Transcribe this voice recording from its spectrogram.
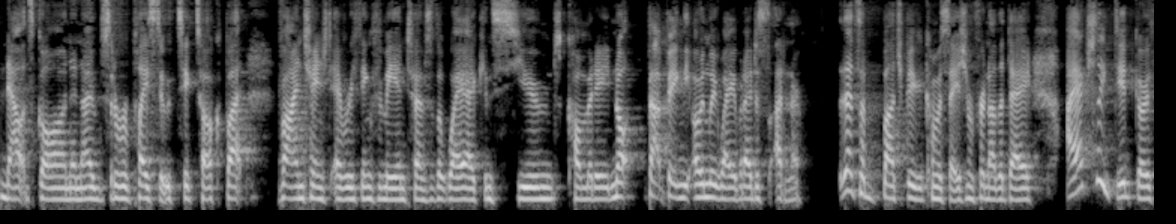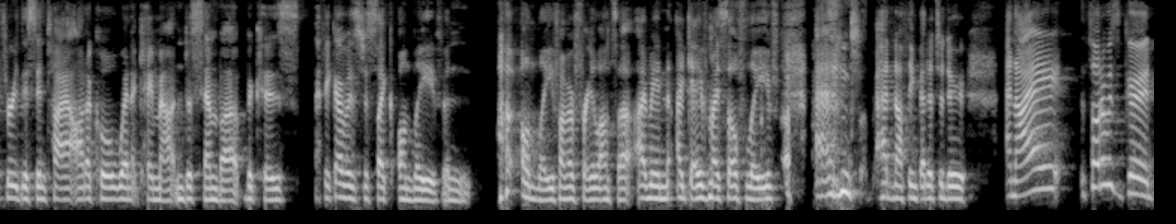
now it's gone and I've sort of replaced it with TikTok, but Vine changed everything for me in terms of the way I consumed comedy. Not that being the only way, but I just, I don't know. That's a much bigger conversation for another day. I actually did go through this entire article when it came out in December because I think I was just like on leave and on leave. I'm a freelancer. I mean, I gave myself leave and had nothing better to do. And I thought it was good,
